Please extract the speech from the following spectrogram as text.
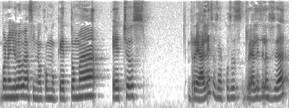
bueno, yo lo veo así, ¿no? Como que toma hechos reales, o sea, cosas reales de la sociedad,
